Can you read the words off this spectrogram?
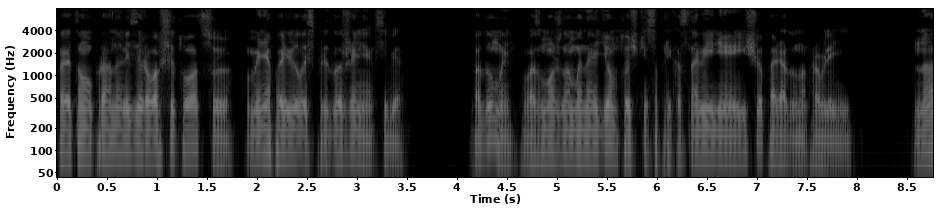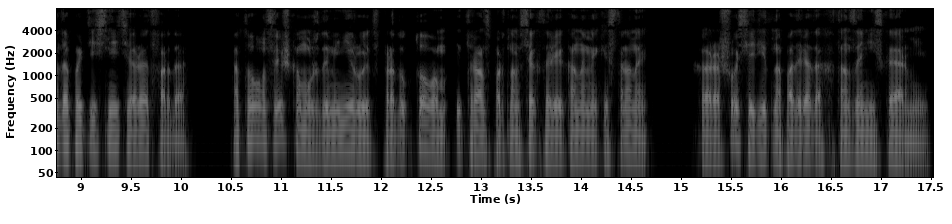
Поэтому, проанализировав ситуацию, у меня появилось предложение к тебе. Подумай, возможно, мы найдем точки соприкосновения еще по ряду направлений. Надо потеснить Редфорда, а то он слишком уж доминирует в продуктовом и транспортном секторе экономики страны. Хорошо сидит на подрядах танзанийской армии.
